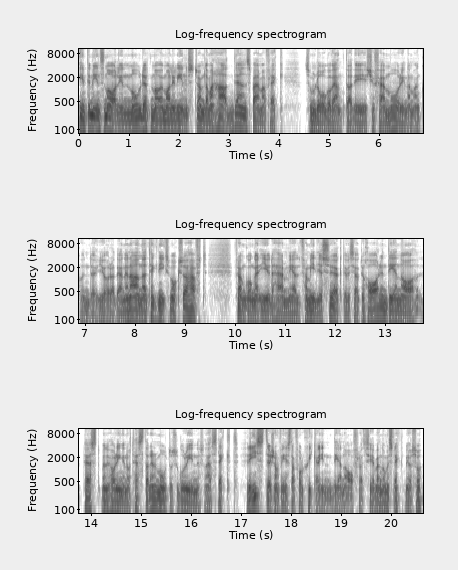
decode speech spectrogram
Inte minst Malin-mordet, Ma- Malin Lindström, där man hade en spermafläck som låg och väntade i 25 år innan man kunde göra den. En annan teknik som också har haft framgångar är ju det här med familjesök, det vill säga att du har en DNA-test men du har ingen att testa den emot och så går du in i sådana här släktregister som finns där folk skickar in DNA för att se vem de är släkt med. Och så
